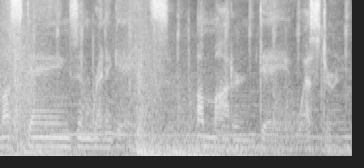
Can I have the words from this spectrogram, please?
Mustangs and Renegades, a modern day Western.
